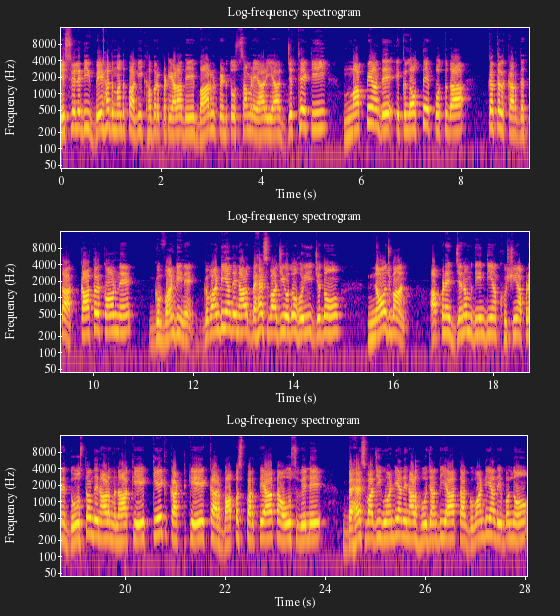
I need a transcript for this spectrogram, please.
ਇਸ ਵੇਲੇ ਦੀ ਬੇਹੱਦ ਮੰਦਭਾਗੀ ਖਬਰ ਪਟਿਆਲਾ ਦੇ ਬਾਰਨ ਪਿੰਡ ਤੋਂ ਸਾਹਮਣੇ ਆ ਰਹੀ ਆ, ਜਿੱਥੇ ਕਿ ਮਾਪਿਆਂ ਦੇ ਇਕਲੌਤੇ ਪੁੱਤ ਦਾ ਕਤਲ ਕਰ ਦਿੱਤਾ। ਕਾਤਲ ਕੌਣ ਨੇ? ਗਵਾਂਢੀ ਨੇ। ਗਵਾਂਢੀਆਂ ਦੇ ਨਾਲ ਬਹਿਸਬਾਜ਼ੀ ਉਦੋਂ ਹੋਈ ਜਦੋਂ ਨੌਜਵਾਨ ਆਪਣੇ ਜਨਮ ਦਿਨ ਦੀਆਂ ਖੁਸ਼ੀਆਂ ਆਪਣੇ ਦੋਸਤਾਂ ਦੇ ਨਾਲ ਮਨਾ ਕੇ ਕੇਕ ਕੱਟ ਕੇ ਘਰ ਵਾਪਸ ਪਰਤਿਆ ਤਾਂ ਉਸ ਵੇਲੇ ਬਹਿਸਬਾਜ਼ੀ ਗਵਾਂਢੀਆਂ ਦੇ ਨਾਲ ਹੋ ਜਾਂਦੀ ਆ ਤਾਂ ਗਵਾਂਢੀਆਂ ਦੇ ਵੱਲੋਂ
